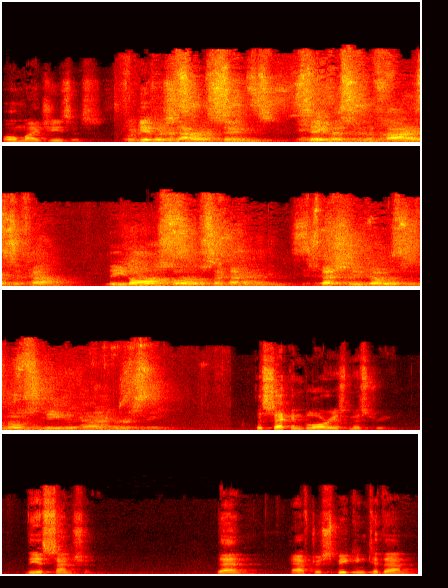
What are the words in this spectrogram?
O my Jesus, forgive us our sins, save us from the fires of hell, lead all souls to heaven, especially those in most need of thy mercy. The second glorious mystery, the Ascension. Then, after speaking to them,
